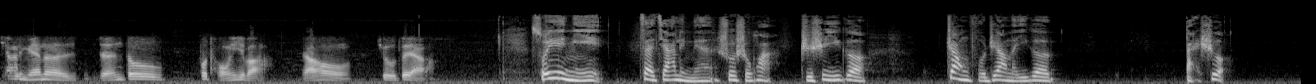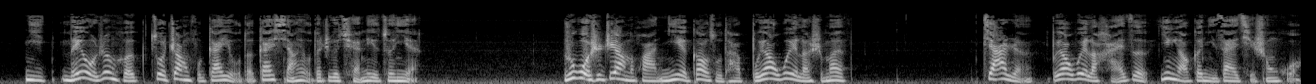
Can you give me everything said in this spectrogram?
家里面的人都不同意吧，然后就这样。所以你在家里面，说实话，只是一个丈夫这样的一个摆设，你没有任何做丈夫该有的、该享有的这个权利尊严。如果是这样的话，你也告诉他不要为了什么家人，不要为了孩子硬要跟你在一起生活。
